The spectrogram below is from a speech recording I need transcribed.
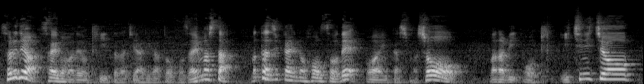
それでは最後までお聴きいただきありがとうございました。また次回の放送でお会いいたしましょう。学び大きい一日を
